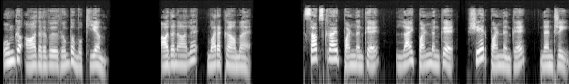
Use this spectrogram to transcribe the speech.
உங்க ஆதரவு ரொம்ப முக்கியம். அதனால மறக்காம. சப்ஸ்கிரைப் பண்ணுங்க லைக் பண்ணுங்க ஷேர் பண்ணுங்க. நன்றி.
